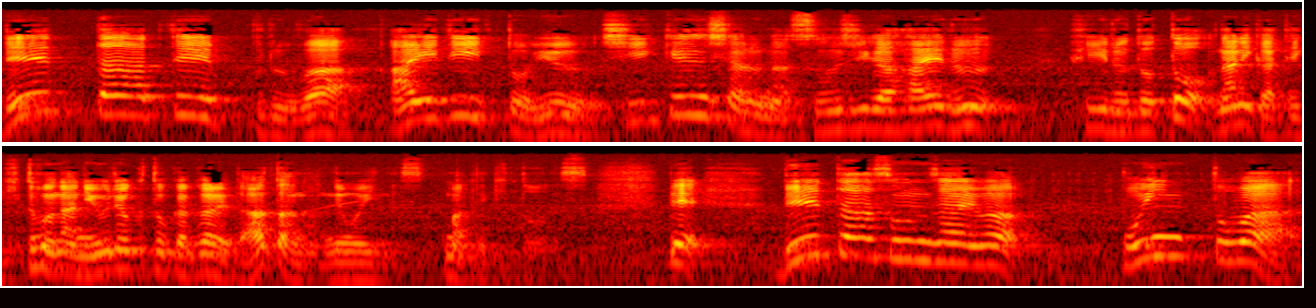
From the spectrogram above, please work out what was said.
データテーブルは ID というシーケンシャルな数字が入るフィールドと何か適当な入力と書かれたあとは何でもいいんです。まあ適当です。でデータ存在はポイントは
